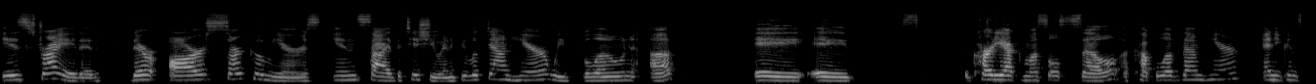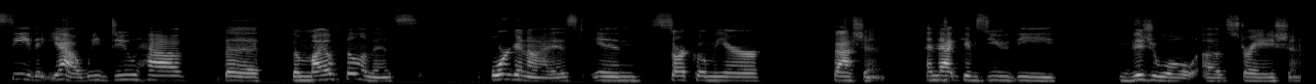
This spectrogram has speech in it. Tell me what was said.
is striated, there are sarcomeres inside the tissue. And if you look down here, we've blown up a, a cardiac muscle cell, a couple of them here. And you can see that, yeah, we do have the, the myofilaments organized in sarcomere fashion. And that gives you the visual of striation.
